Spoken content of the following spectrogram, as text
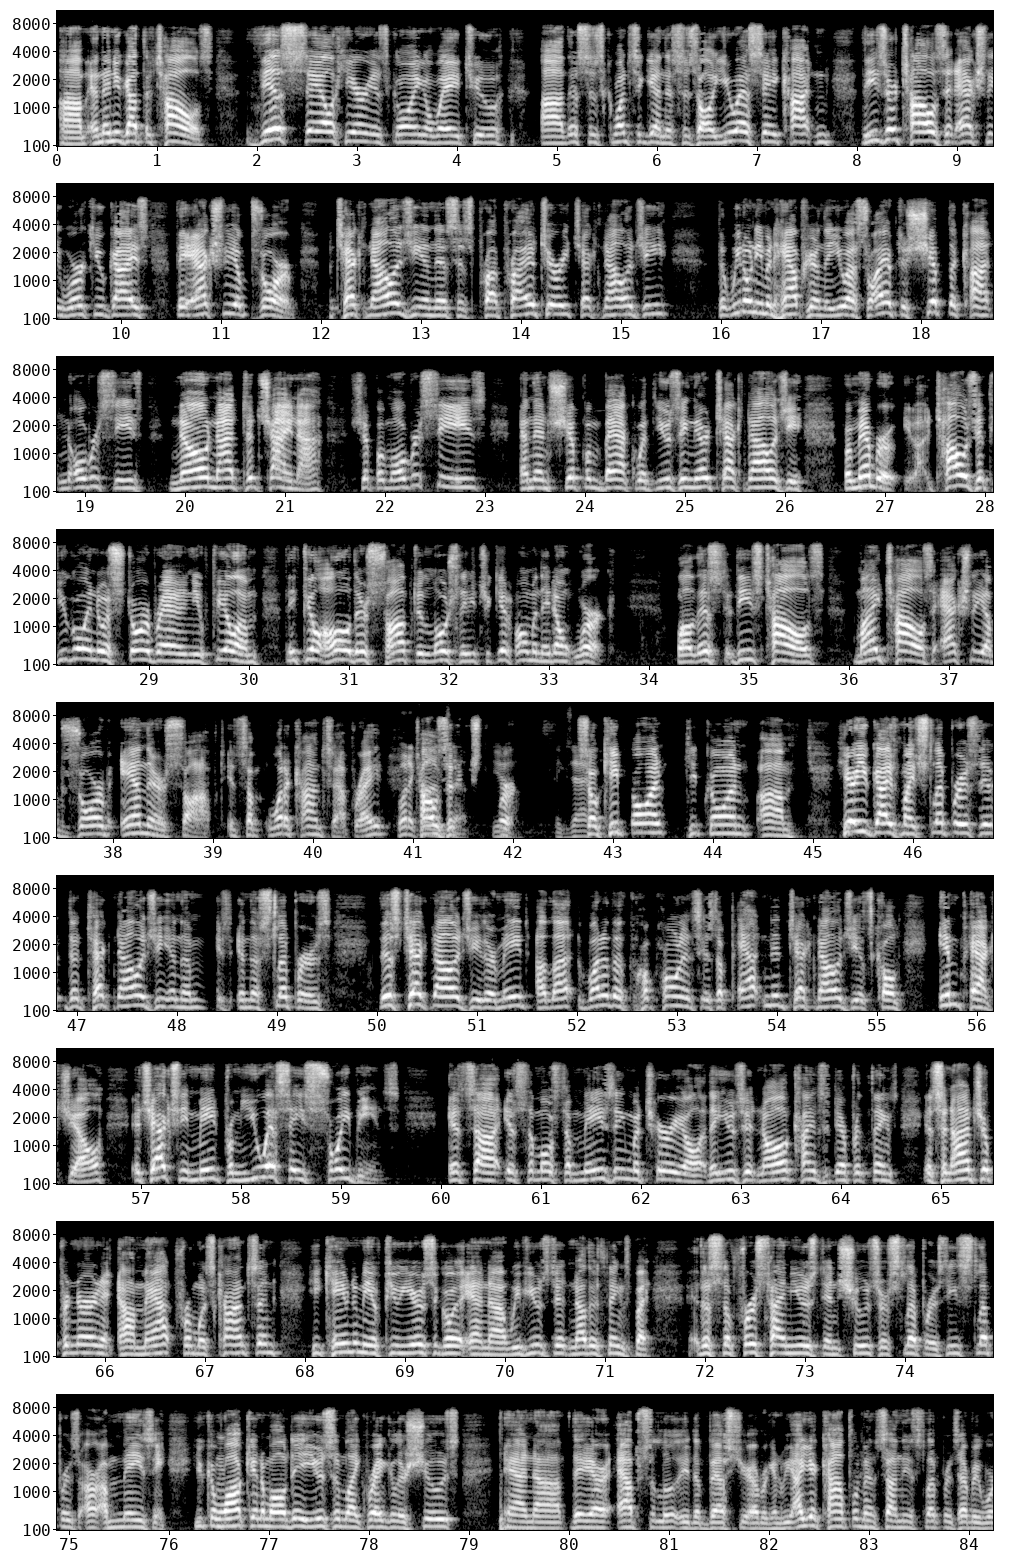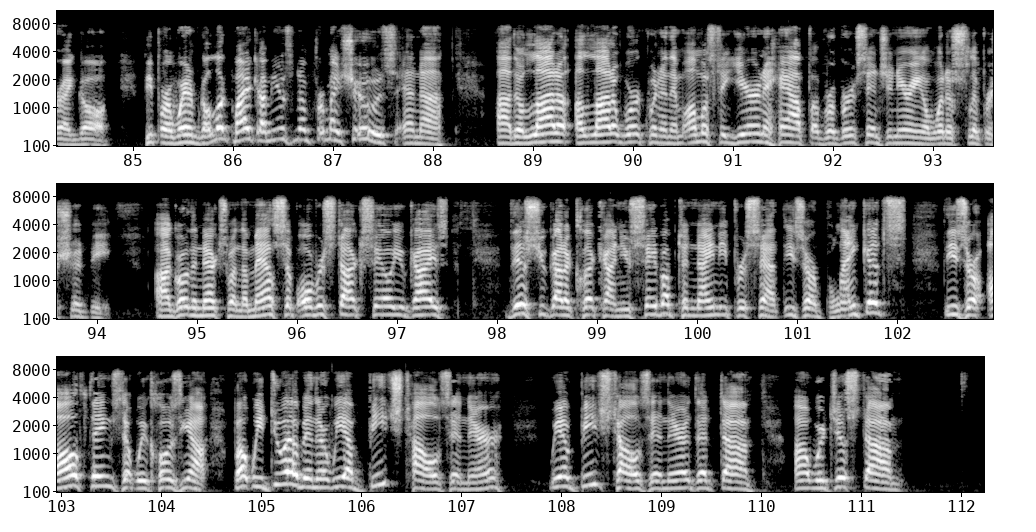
Um, and then you got the towels. This sale here is going away to. Uh, this is once again, this is all USA cotton. These are towels that actually work, you guys. They actually absorb. Technology in this is proprietary technology. that we don't even have here in the U.S. So I have to ship the cotton overseas. No, not to China. Ship them overseas and then ship them back with using their technology. Remember, towels, if you go into a store brand and you feel them, they feel, oh, they're soft and lotiony, but you get home and they don't work. Well, this these towels, my towels actually absorb and they're soft. It's a what a concept, right? What a towels concept. Work. Exactly. So keep going, keep going. Um, here, you guys, my slippers. The, the technology in the in the slippers this technology, they're made a lot. One of the components is a patented technology. It's called Impact Gel. It's actually made from USA soybeans. It's uh, it's the most amazing material. They use it in all kinds of different things. It's an entrepreneur, uh, Matt from Wisconsin. He came to me a few years ago, and uh, we've used it in other things. But this is the first time used in shoes or slippers. These slippers are amazing. You can walk in them all day, use them like regular shoes, and uh, they are absolutely the best you're ever going to be. I get compliments on these slippers everywhere I go. People are wearing them. Go look, Mike, I'm using them for my shoes, and uh, uh, there's a lot of a lot of work went in them. Almost a year and a half of reverse engineering on what a slipper should be. Uh, go to the next one. The massive overstock sale, you guys. This you got to click on. You save up to 90%. These are blankets. These are all things that we're closing out. But we do have in there, we have beach towels in there. We have beach towels in there that uh, uh, we're just um,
